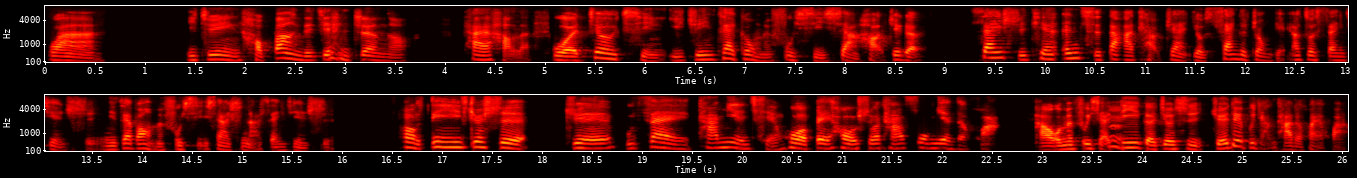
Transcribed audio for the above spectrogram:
哇，怡君好棒的见证哦，太好了！我就请怡君再跟我们复习一下哈，这个三十天恩慈大挑战有三个重点，要做三件事，你再帮我们复习一下是哪三件事？哦，第一就是。绝不在他面前或背后说他负面的话。好，我们复习一下，嗯、第一个就是绝对不讲他的坏话，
